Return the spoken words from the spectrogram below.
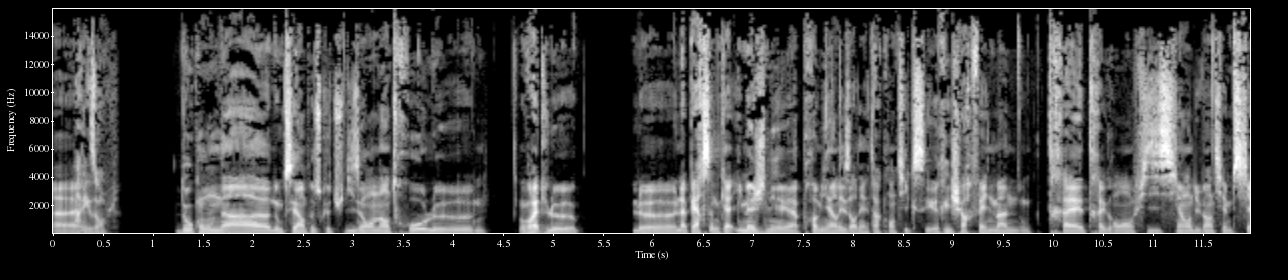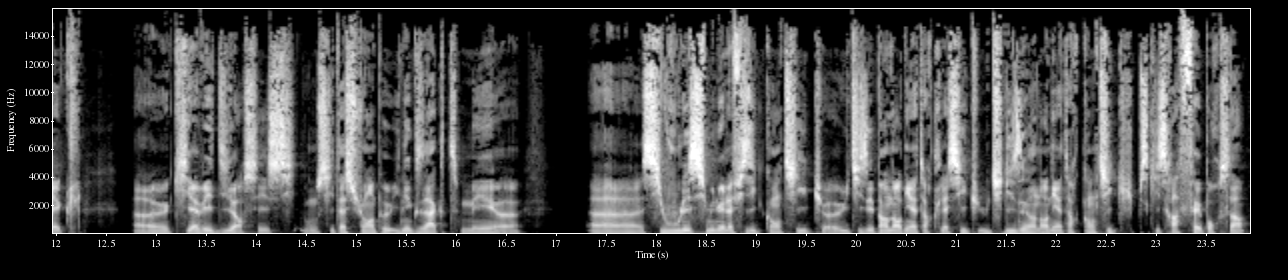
Euh, Par exemple Donc, on a, donc c'est un peu ce que tu disais en intro. Le, en fait, le, le, la personne qui a imaginé la première les ordinateurs quantiques, c'est Richard Feynman, donc très très grand physicien du XXe siècle, euh, qui avait dit, alors c'est une citation un peu inexacte, mais euh, euh, si vous voulez simuler la physique quantique, utilisez pas un ordinateur classique, utilisez un ordinateur quantique, puisqu'il sera fait pour ça.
